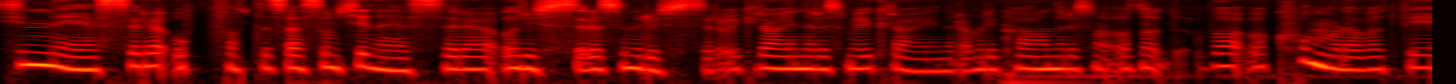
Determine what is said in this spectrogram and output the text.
kinesere oppfatter seg som kinesere, og russere som russere, og ukrainere som ukrainere, amerikanere som altså, hva, hva kommer det av at vi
